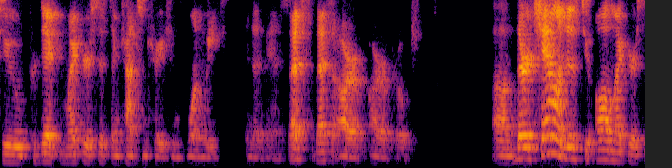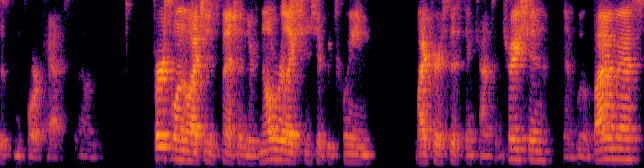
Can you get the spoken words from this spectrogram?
to predict microcystin concentrations one week in advance. That's that's our our approach. Um, there are challenges to all microcystin forecasts. Um, First one, which I just mentioned, there's no relationship between microcystin concentration and bloom biomass.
